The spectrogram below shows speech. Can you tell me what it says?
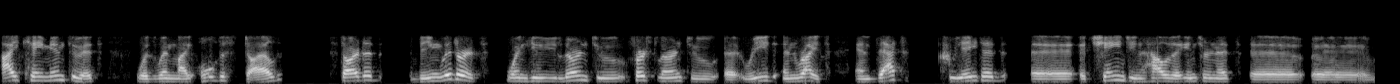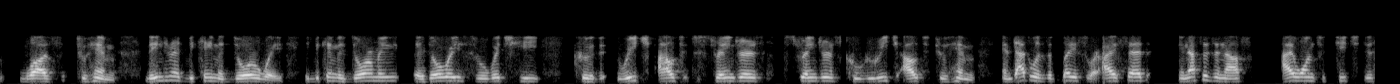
I came into it was when my oldest child started being literate when he learned to first learn to uh, read and write, and that created a change in how the internet uh, uh, was to him. The internet became a doorway. It became a doorway, a doorway through which he could reach out to strangers. Strangers could reach out to him, and that was the place where I said, "Enough is enough. I want to teach this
